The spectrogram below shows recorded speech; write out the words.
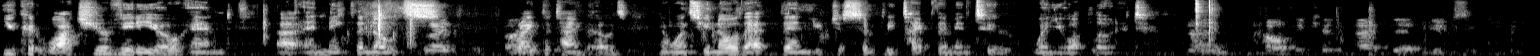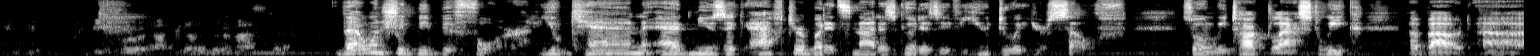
you could watch your video and uh, and make the notes. write the time. write the time codes, and once you know that, then you just simply type them into when you upload it. And how we can add the music to the video before upload or after? That one should be before. You can add music after, but it's not as good as if you do it yourself. So when we talked last week about uh,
